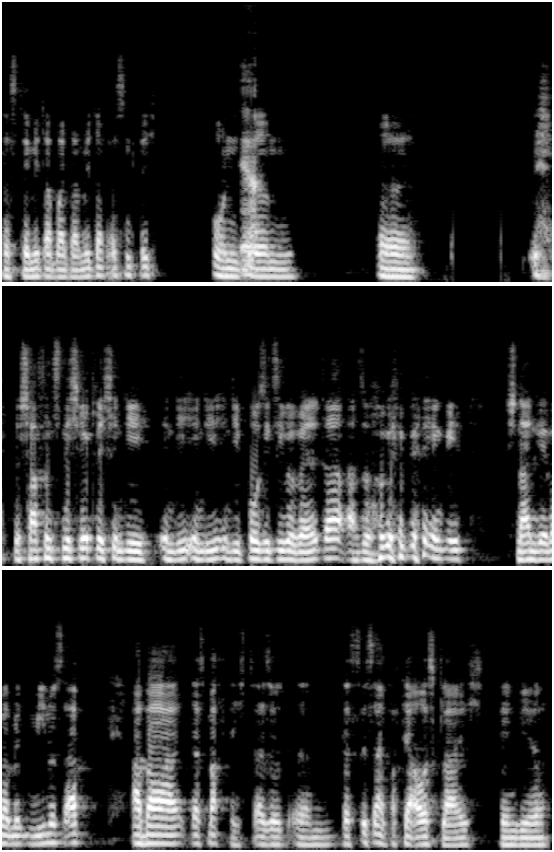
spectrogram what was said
dass der Mitarbeiter Mittagessen kriegt. Und ja. ähm, äh, wir schaffen es nicht wirklich in die, in die, in die, in die positive Welt da. Also irgendwie schneiden wir immer mit einem Minus ab. Aber das macht nichts. Also ähm, das ist einfach der Ausgleich, den wir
